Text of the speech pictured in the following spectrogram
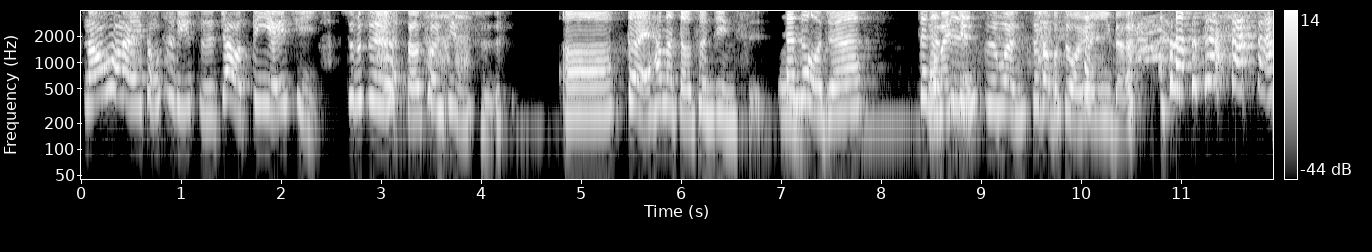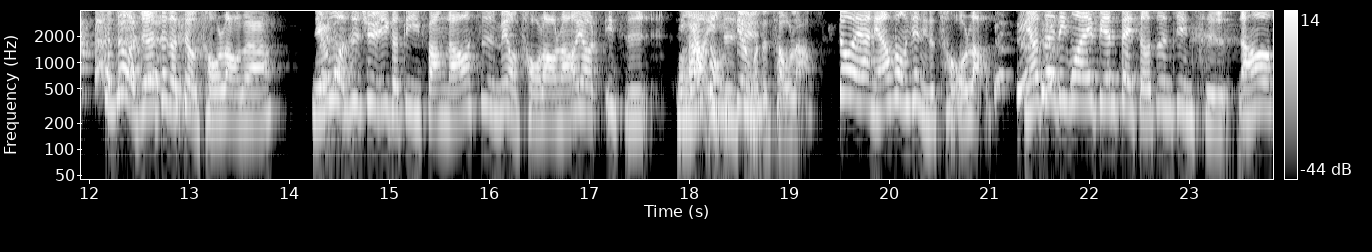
然后后来同事离职，叫我 D 也一起，是不是得寸进尺？呃，对他们得寸进尺，嗯、但是我觉得这个扪心自问，这倒不是我愿意的。可是我觉得这个是有酬劳的啊！你如果是去一个地方，然后是没有酬劳，然后要一直你要一直奉献我的酬劳，对啊，你要奉献你的酬劳，你要在另外一边被得寸进尺，然后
